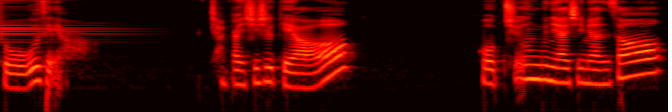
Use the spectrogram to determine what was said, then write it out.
좋으세요. 잠깐 쉬실게요. 호흡 충분히 하시면서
